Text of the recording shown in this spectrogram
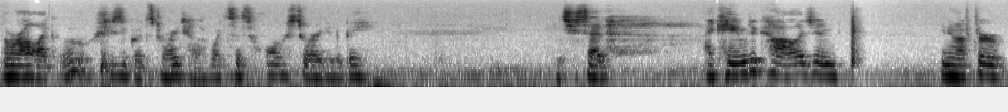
And we're all like, ooh, she's a good storyteller. What's this horror story going to be? And she said, I came to college and, you know, after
